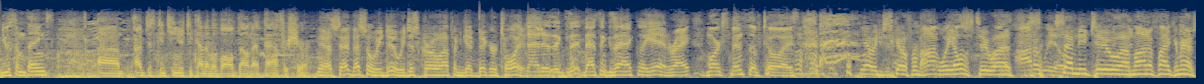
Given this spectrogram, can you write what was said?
do some things. Um, I've just continued to kind of evolve down that path for sure. Yeah, that's, that's what we do. We just grow up and get bigger toys. That is exa- that's exactly it, right? More expensive toys. yeah, we just go from Hot Wheels to uh, Auto Wheels. 72 uh, modified Camaros.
